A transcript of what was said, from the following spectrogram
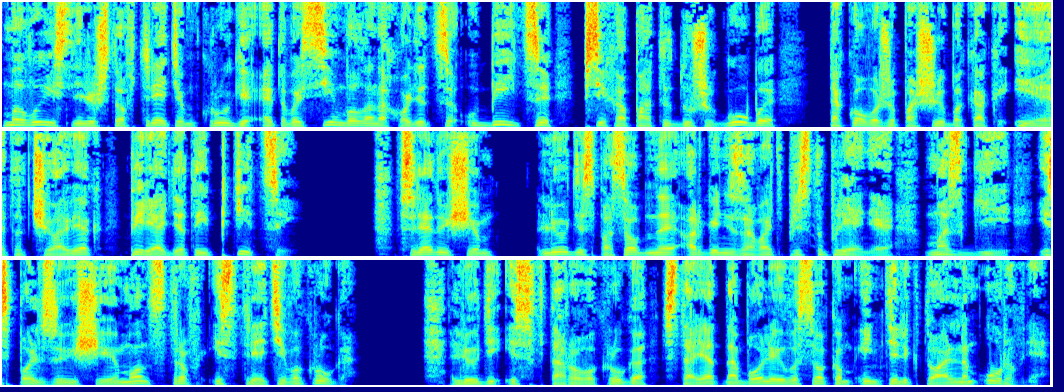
Мы выяснили, что в третьем круге этого символа находятся убийцы, психопаты-душегубы, такого же пошиба, как и этот человек, переодетый птицей. В следующем люди, способные организовать преступления, мозги, использующие монстров из третьего круга. Люди из второго круга стоят на более высоком интеллектуальном уровне.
